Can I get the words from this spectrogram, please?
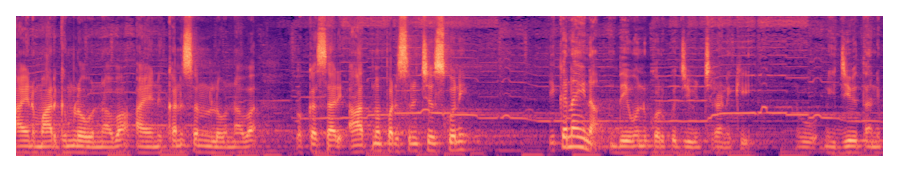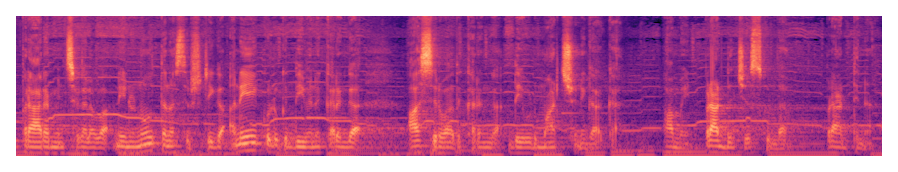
ఆయన మార్గంలో ఉన్నావా? ఆయన కనుసరణలో ఉన్నావా? ఒక్కసారి ఆత్మ పరిశీలన చేసుకొని ఇకనైనా దేవుని కొరకు జీవించడానికి నువ్వు నీ జీవితాన్ని ప్రారంభించగలవా? నేను నూతన సృష్టిగా అనేకులకు దీవెనకరంగా ఆశీర్వాదకరంగా దేవుడు మార్చునిగాక. ఆమె ప్రార్థన చేసుకుందాం. ప్రార్థన.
